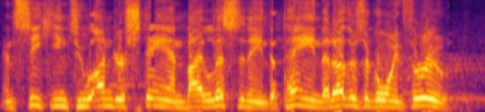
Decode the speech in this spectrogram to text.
and seeking to understand by listening the pain that others are going through.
